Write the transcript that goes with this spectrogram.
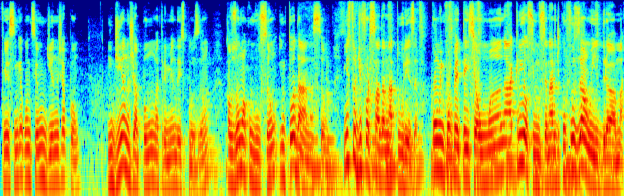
foi assim que aconteceu um dia no Japão. Um dia no Japão, uma tremenda explosão, causou uma convulsão em toda a nação. Misto de forçada natureza com incompetência humana, criou-se um cenário de confusão e drama.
